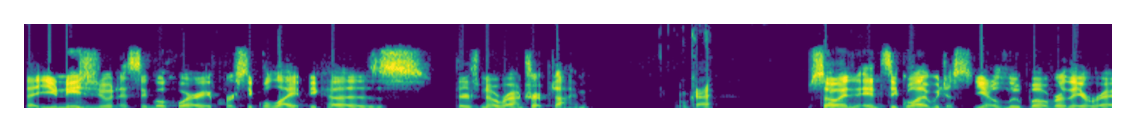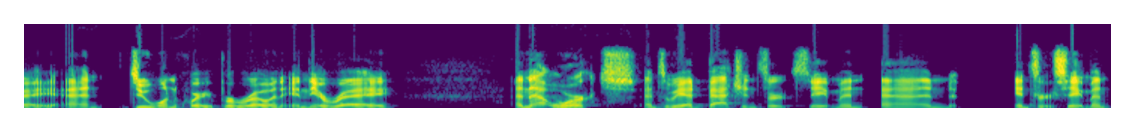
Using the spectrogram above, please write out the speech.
that you need to do it in a single query for SQLite because there's no round trip time. Okay. So in, in SQLite, we just you know loop over the array and do one query per row in, in the array, and that worked. And so we had batch insert statement and insert statement,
